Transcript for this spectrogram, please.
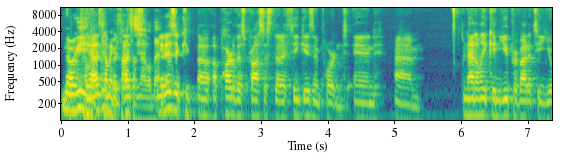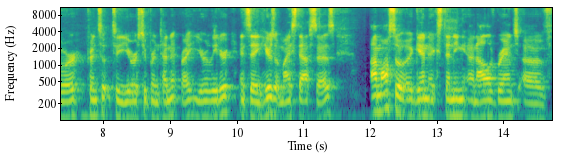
no he hasn't but that's, that it is a, a part of this process that i think is important. And um, not only can you provide it to your principal to your superintendent right your leader and saying here's what my staff says. I'm also again extending an olive branch of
